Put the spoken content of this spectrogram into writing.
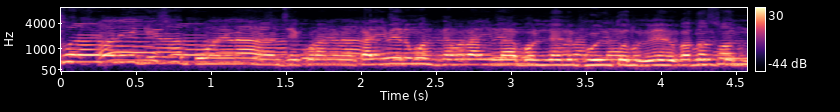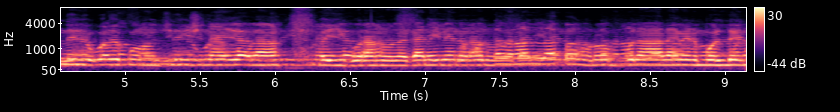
সোনার কেনা তোমরা যে কোরআনুল কারিমের মধ্যে আমরা আল্লাহ বললেন ভুল তো দূরের কথা সন্দেহ করে কোনো জিনিস নাই বাবা। ওই কোরআনুল কারিমের মধ্যে আমরা আল্লাহ পাক রব্বুল আলামিন বললেন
